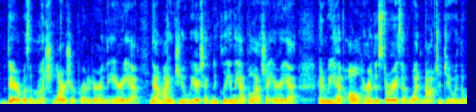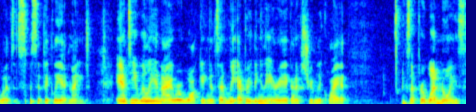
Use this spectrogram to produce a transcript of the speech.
there was a much larger predator in the area. Now, mind you, we are technically in the Appalachia area, and we have all heard the stories of what not to do in the woods, specifically at night. Auntie Willie and I were walking, and suddenly everything in the area got extremely quiet, except for one noise.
